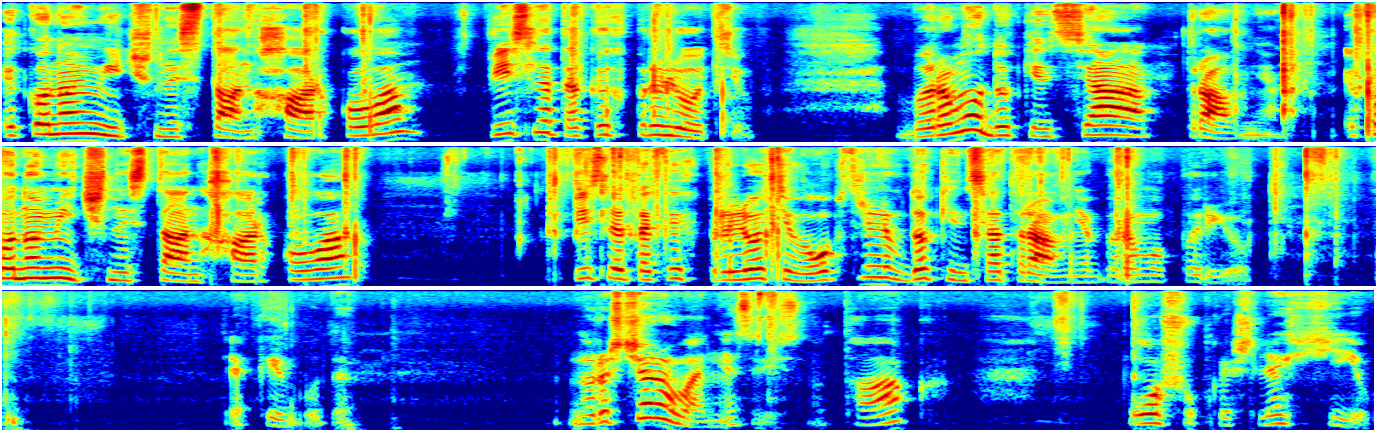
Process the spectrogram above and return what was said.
Економічний стан Харкова після таких прильотів. Беремо до кінця травня. Економічний стан Харкова після таких прильотів і обстрілів до кінця травня беремо період. Який буде? Ну, розчарування, звісно, так. Пошуки шляхів.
